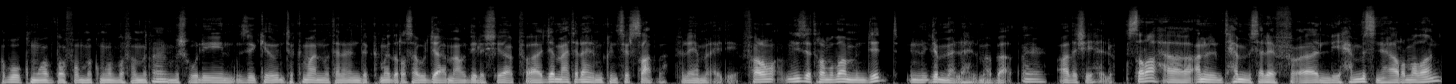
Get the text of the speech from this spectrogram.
أبوك موظف أمك موظفة مثلا. مشغولين وزي كذا وأنت كمان مثلا عندك مدرسة وجامعة وذي الأشياء. فجمعة الأهل ممكن تصير صعبة في الأيام العادية. فميزة رمضان من جد إنه يجمع الأهل مع بعض. إيه. هذا شيء حلو. صراحة أنا اللي متحمس عليه اللي يحمسني على رمضان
